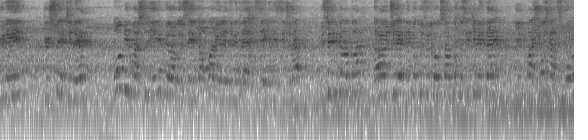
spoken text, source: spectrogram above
Güney'in güçlü ekibi 11 maçtır yenilmiyordu Hüseyin Kalpar daha önce 1999-2000'de İlkbaş Yozgat Sporu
